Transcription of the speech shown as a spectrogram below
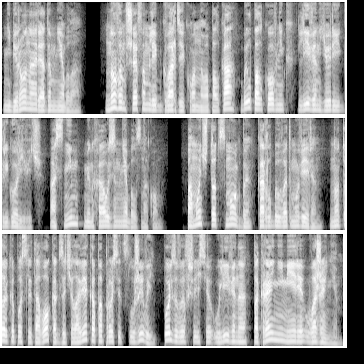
ни Берона рядом не было. Новым шефом лейб-гвардии конного полка был полковник Ливен Юрий Григорьевич, а с ним Мюнхгаузен не был знаком. Помочь тот смог бы, Карл был в этом уверен, но только после того, как за человека попросит служивый, пользовавшийся у Ливена, по крайней мере, уважением.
